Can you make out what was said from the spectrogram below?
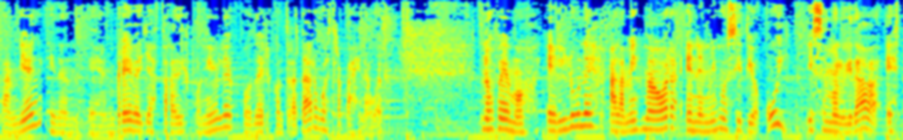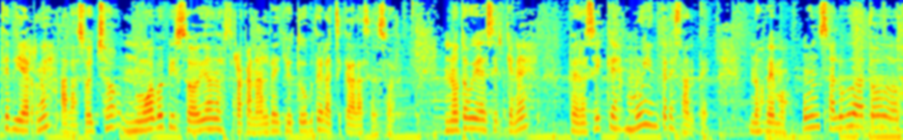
También, y en breve ya estará disponible, poder contratar vuestra página web. Nos vemos el lunes a la misma hora en el mismo sitio. Uy, y se me olvidaba, este viernes a las 8, nuevo episodio de nuestro canal de YouTube de la chica del ascensor. No te voy a decir quién es, pero sí que es muy interesante. Nos vemos. Un saludo a todos.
